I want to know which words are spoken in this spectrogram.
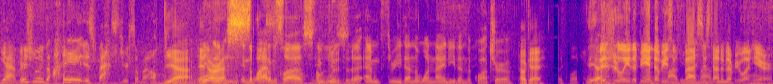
yeah, visually the i8 is faster somehow. Yeah. And- Well, in, RS in the bottom class, I'll it give it was the that. M3, then the 190, then the Quattro. okay. Yeah. Visually, the BMW is the fastest out of everyone here.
